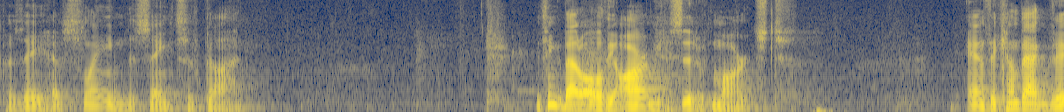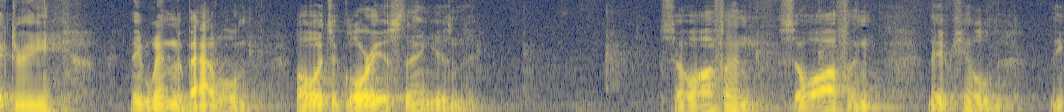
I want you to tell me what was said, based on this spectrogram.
Because they have slain the saints of God. You think about all the armies that have marched. And if they come back victory, they win the battle. Oh, it's a glorious thing, isn't it? So often, so often, they've killed the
